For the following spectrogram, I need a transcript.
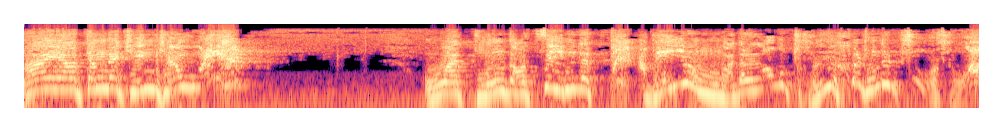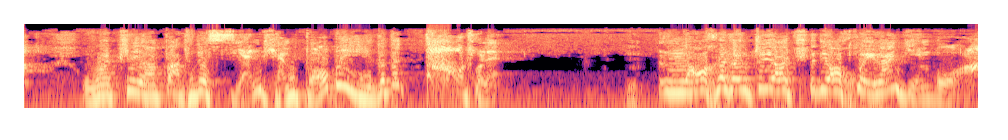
哎呀，等着今天晚上，我顶到贼人的大本营，摸到老秃驴和尚的住所，我只要把他的先天宝贝一给他倒出来，老和尚只要去掉混元金钵，哈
